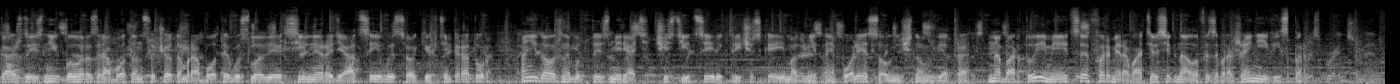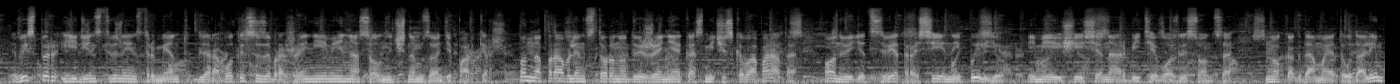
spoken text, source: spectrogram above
Каждый из них был разработан с учетом работы в условиях сильной радиации и высоких температур. Они должны будут измерять частицы, электрическое и магнитное поле солнечного ветра. На борту имеется формирователь сигналов изображений Whisper. Whisper — единственный инструмент для работы с изображениями на солнечном зонде Паркер. Он направлен в сторону движения космического аппарата. Он видит свет, рассеянный пылью, имеющийся на орбите орбите возле Солнца. Но когда мы это удалим,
